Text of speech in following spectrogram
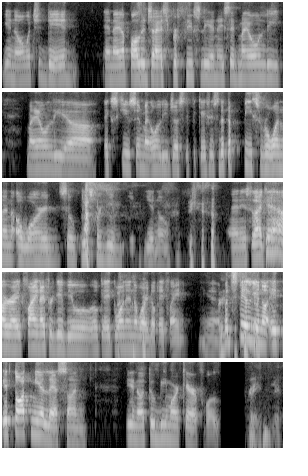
you know, what you did. And I apologized profusely and I said my only my only uh, excuse and my only justification is that the piece won an award. So please forgive me, you know. And he's like, Yeah, all right, fine, I forgive you. Okay, it won an award, okay, fine. Yeah. But still, you know, it, it taught me a lesson, you know, to be more careful. Right, right.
